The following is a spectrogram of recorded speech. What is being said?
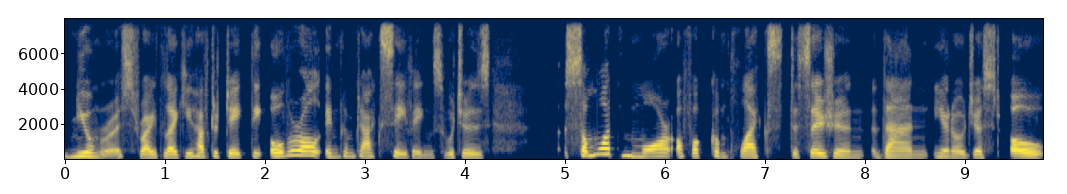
numerous, right? Like you have to take the overall income tax savings, which is somewhat more of a complex decision than you know just oh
